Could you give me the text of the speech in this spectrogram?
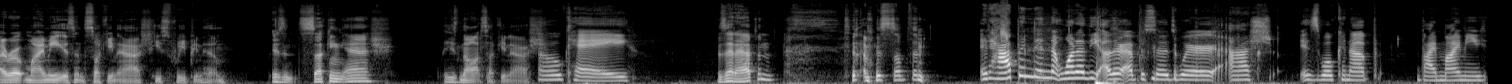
I wrote Mimey isn't sucking Ash, he's sweeping him. Isn't sucking Ash? He's not sucking Ash. Okay. Does that happen? Did I miss something? It happened in one of the other episodes where Ash is woken up by Mimey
